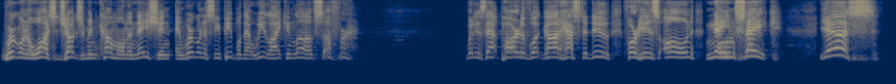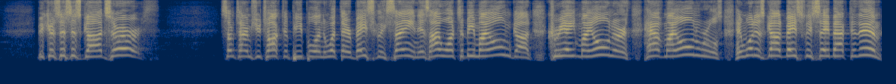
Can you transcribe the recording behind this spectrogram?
we're going to watch judgment come on a nation and we're going to see people that we like and love suffer. But is that part of what God has to do for His own name's sake? Yes, because this is God's earth. Sometimes you talk to people, and what they're basically saying is, I want to be my own God, create my own earth, have my own rules. And what does God basically say back to them?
